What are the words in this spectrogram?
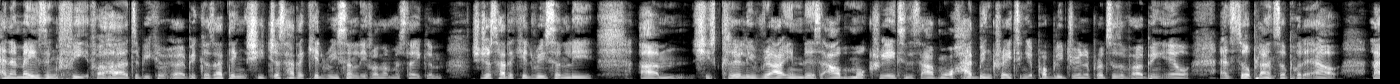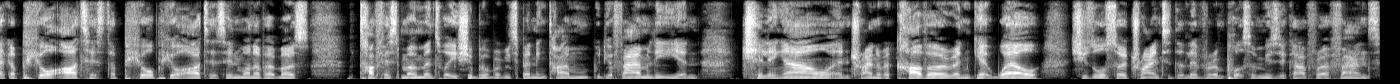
an amazing feat for her to be compared because I think she just had a kid recently, if I'm not mistaken. She just had a kid recently. Um, she's clearly writing this album or creating this album or had been creating it probably during the process of her being ill and still plans to put it out. Like a pure artist, a pure, pure artist in one of her most toughest moments where you should be probably spending time with your family and chilling out and trying to recover and get well. She's also trying to deliver and put some music out for her fans.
